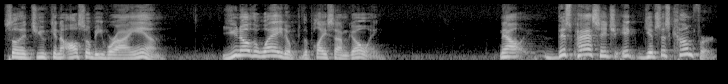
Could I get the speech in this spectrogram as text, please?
so that you can also be where I am. You know the way to the place I'm going. Now, this passage, it gives us comfort.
